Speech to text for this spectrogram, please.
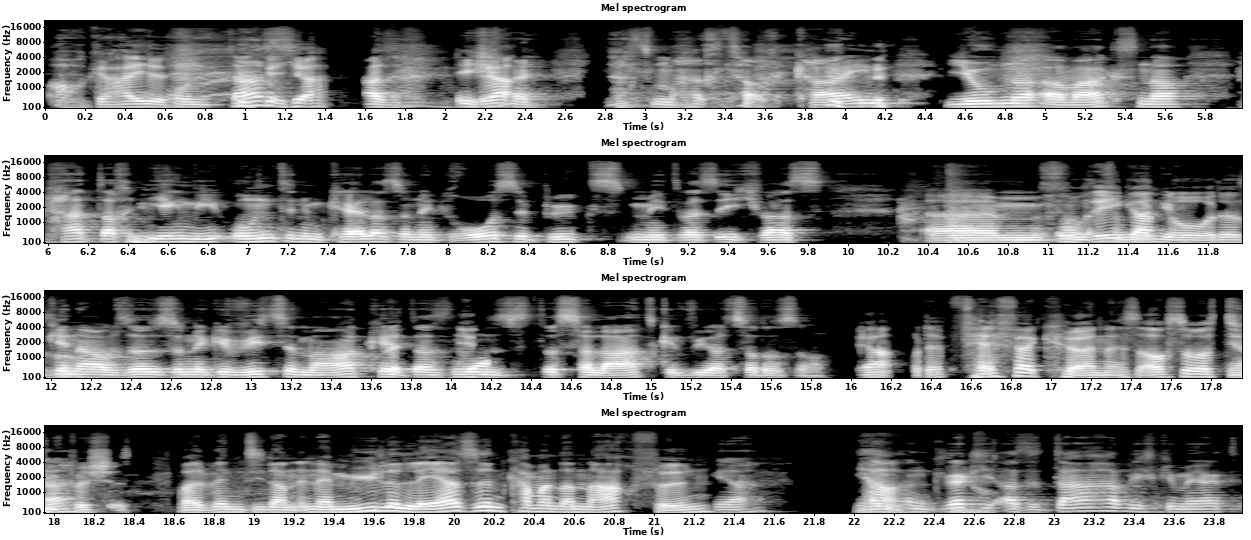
Oh, geil. Und das, ja, also ich Ja. meine, das macht doch kein junger Erwachsener, hat doch irgendwie unten im Keller so eine große Büchse mit, was ich was, ähm, von, von Oregano ge- oder so. Genau, so, so eine gewisse Marke, das Ja. ist das Salatgewürz oder so. Ja, oder Pfefferkörner ist auch sowas Ja. Typisches. Weil wenn sie dann in der Mühle leer sind, kann man dann nachfüllen. Ja. Ja, und, und wirklich, also da habe ich gemerkt,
